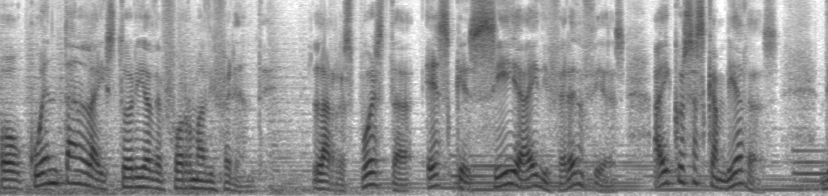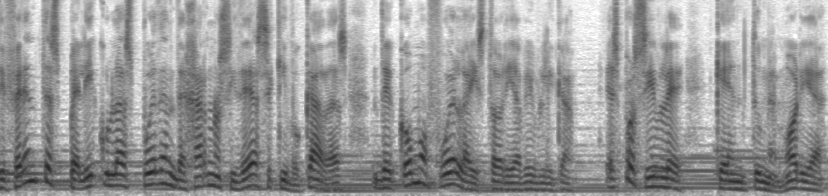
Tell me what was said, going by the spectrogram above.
o cuentan la historia de forma diferente? La respuesta es que sí hay diferencias, hay cosas cambiadas. Diferentes películas pueden dejarnos ideas equivocadas de cómo fue la historia bíblica. ¿Es posible que en tu memoria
